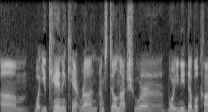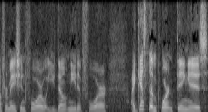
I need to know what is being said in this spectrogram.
um, what you can and can't run, I'm still not sure. What you need double confirmation for, what you don't need it for. I guess the important thing is,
